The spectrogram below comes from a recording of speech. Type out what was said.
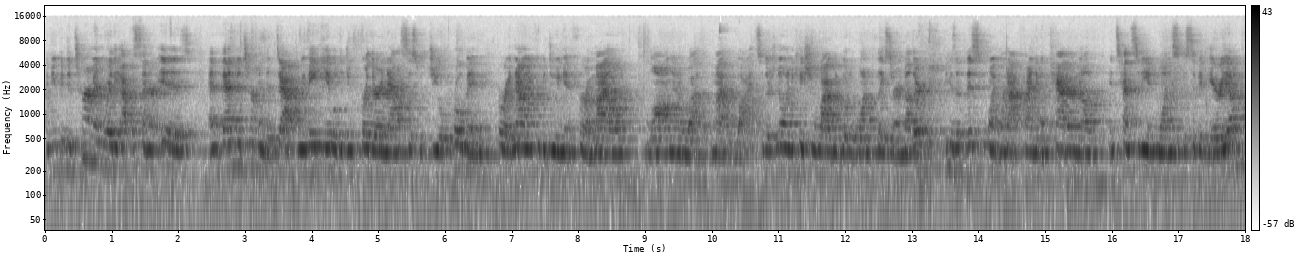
if you can determine where the epicenter is and then determine the depth, we may be able to do further analysis with geoprobing, but right now you could be doing it for a mile long and a mile, wide. So there's no indication why we go to one place or another, because at this point we're not finding a pattern of intensity in one specific area.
